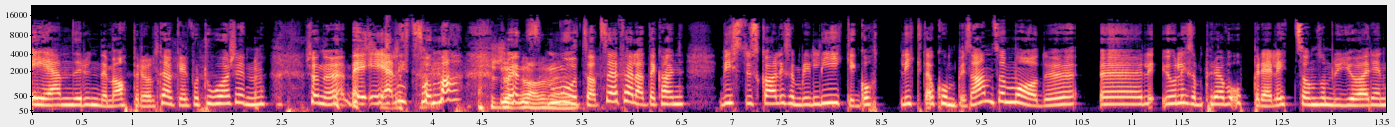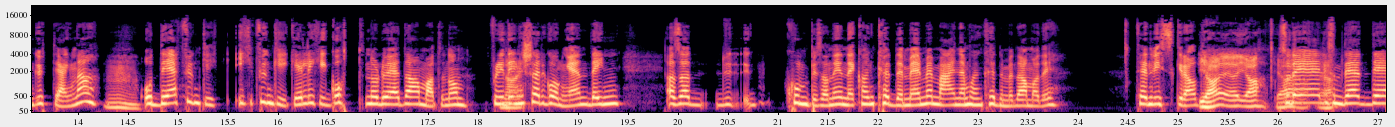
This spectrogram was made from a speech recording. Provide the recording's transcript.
én runde med Aperol til dere for to år siden? Skjønner du? Det er litt sånn, da. Mens motsatt så jeg føler at det kan Hvis du skal liksom bli like godt likt av kompisene, så må du øh, jo liksom prøve å operere litt sånn som du gjør i en guttegjeng, da. Mm. Og det funker ikke, funker ikke like godt når du er dama til noen. Fordi Nei. den sjargongen, den Altså, du, kompisene dine kan kødde mer med meg enn de kan kødde med dama di. Til en viss grad. Ja, ja, ja. ja Så det er liksom det, det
